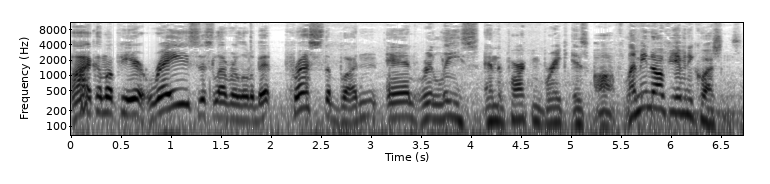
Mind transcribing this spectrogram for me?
I come up here, raise this lever a little bit, press the button and release and the parking brake is off. Let me know if you have any questions.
